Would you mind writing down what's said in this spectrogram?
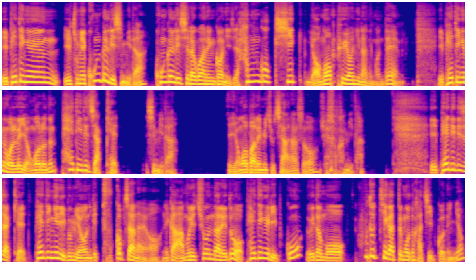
이 패딩은 일종의 콩글리시입니다. 콩글리시라고 하는 건 이제 한국식 영어 표현이라는 건데 이 패딩은 원래 영어로는 패디드 자켓입니다. 영어 발음이 좋지 않아서 죄송합니다. 이 padded jacket, 패딩을 입으면 이게 두껍잖아요. 그러니까 아무리 추운 날에도 패딩을 입고 여기다 뭐 후드티 같은 것도 같이 입거든요.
